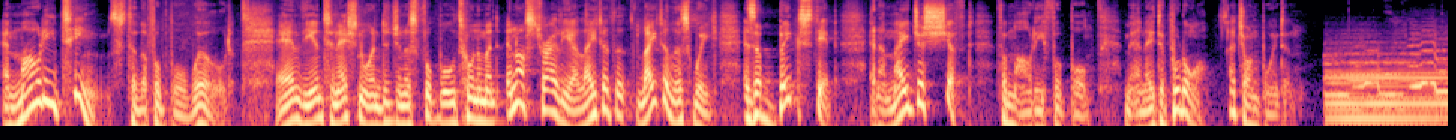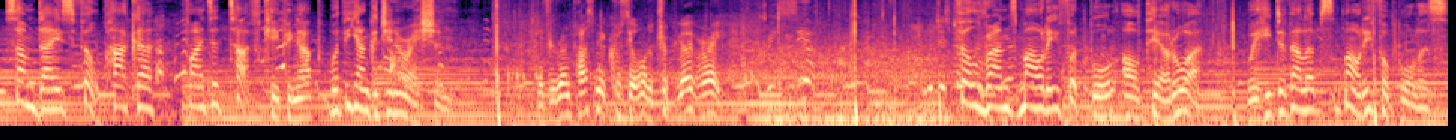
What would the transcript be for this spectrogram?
and Māori teams to the football world. And the International Indigenous Football Tournament in Australia later, th- later this week is a big step and a major shift for Māori football. Mea nei te purongo, a John Boynton. Some days, Phil Parker finds it tough keeping up with the younger generation. If you run past me, Christy, I want to trip you over, eh? Phil runs Māori Football Aotearoa, where he develops Māori footballers.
